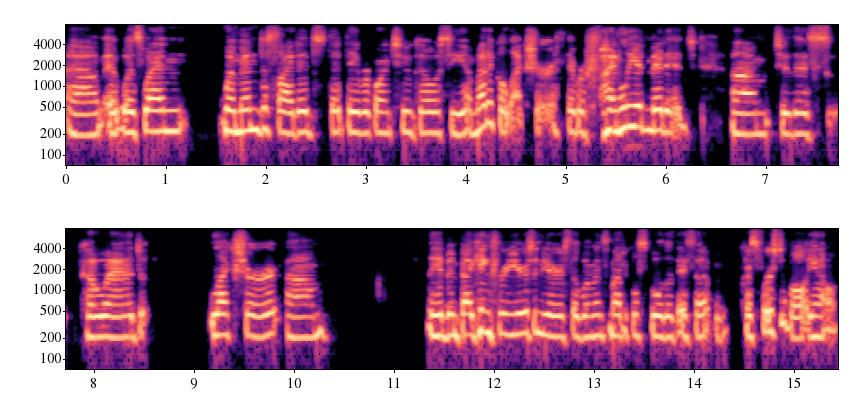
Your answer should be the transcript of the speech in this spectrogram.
Um, it was when women decided that they were going to go see a medical lecture. They were finally admitted um, to this co ed lecture. Um, they had been begging for years and years the women's medical school that they set up because first of all you know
